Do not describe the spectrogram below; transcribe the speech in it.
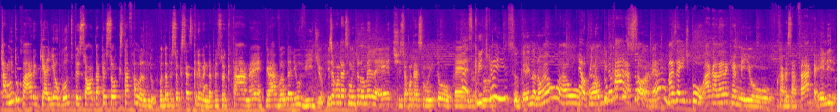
tá muito claro que ali é o gosto pessoal da pessoa que está falando, ou da pessoa que está escrevendo, da pessoa que tá, né, gravando ali o vídeo. Isso acontece muito no Omelete, isso acontece muito. É, Mas crítica no- é isso, querendo ou não, é o. É, o, É a opinião, da do cara pessoa, só, né? é. Mas aí, tipo, a galera que é meio cabeça fraca, ele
